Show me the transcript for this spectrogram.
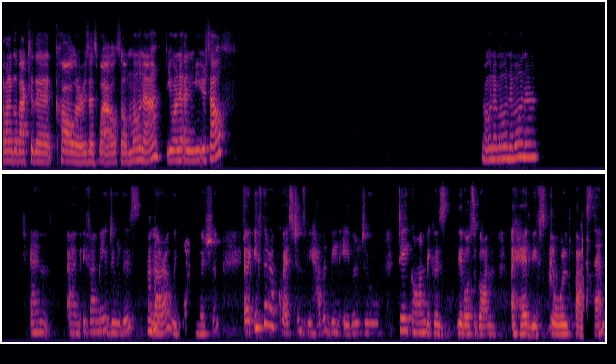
I want to go back to the callers as well. So Mona, do you want to unmute yourself? Mona, Mona, Mona. And and if I may do this, mm-hmm. Lara, with your permission, uh, if there are questions we haven't been able to take on because they've also gone ahead, we've scrolled past them,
